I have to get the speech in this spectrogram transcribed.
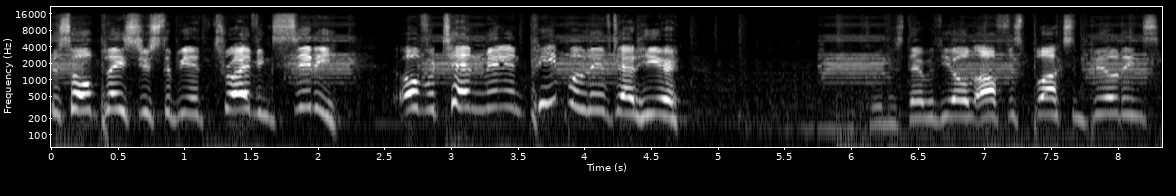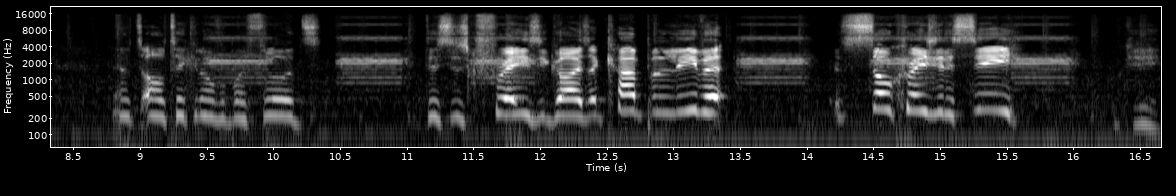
This whole place used to be a thriving city. Over 10 million people lived out here. Oh goodness, there were the old office blocks and buildings. Now it's all taken over by floods. This is crazy, guys. I can't believe it. It's so crazy to see. Okay,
